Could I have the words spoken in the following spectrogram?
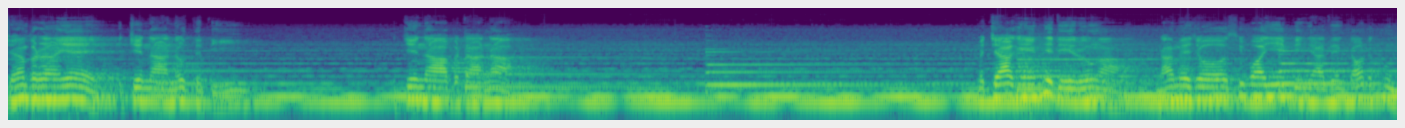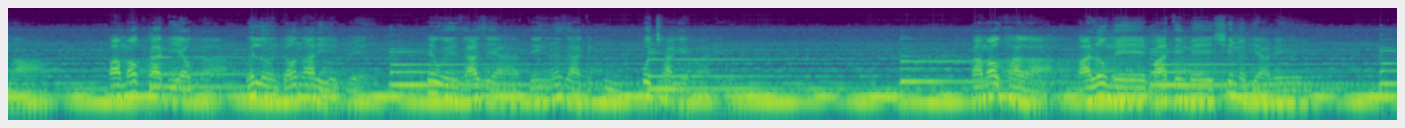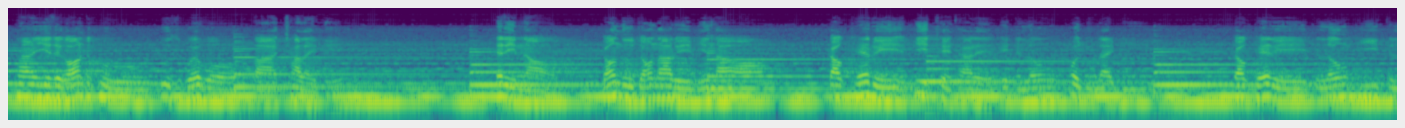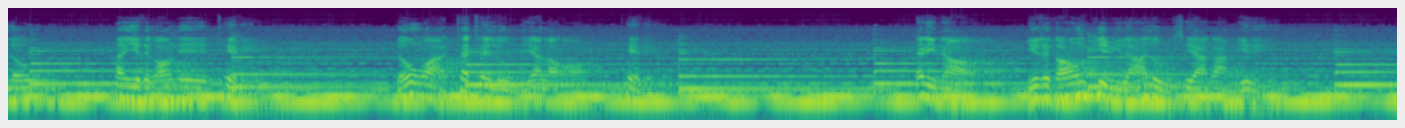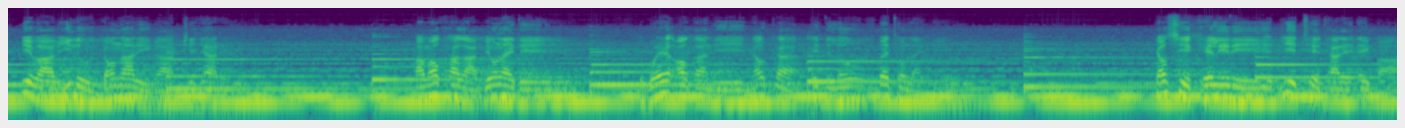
ဂျံပရံရဲ့အကျဉ်နာနုတ်တတိအကျဉ်နာပဒါနာမကြခင်နှစ်တွေတုန်းကနာမည်ကျော်စီးပွားရေးပညာသင်ကျောင်းတစ်ခုမှာပါမောက္ခတစ်ယောက်ကဝက်လွန်ကျောင်းသားတွေအတွက်စိတ်ဝင်စားစရာသင်ခန်းစာတစ်ခုပို့ချခဲ့ပါတယ်ပါမောက္ခကဘာလို့မဲဘာတင်မဲရှင်းမပြပဲ ဟန်ရေတကောင်းတစ်ခုကိုသူ့စပွဲပေါ်အသာချလိုက်တယ်အဲ့ဒီနောက်ကျောင်းသူကျောင်းသားတွေမြင်လာအောင်တောက်ခဲတွေအပြည့်ထည့်ထားတဲ့အိတ်တစ်လုံးထုတ်ယူလိုက်ပြီးကြောက်ခဲတွေတစ်လုံးပြီးတစ်လုံးဖန်ရည်တကောင်းနဲ့ထည့်တယ်။လုံးဝထက်ထည့်လို့မရတော့အောင်ထည့်တယ်။အဲ့ဒီနောက်ရေတကောင်းပြည့်ပြီလားလို့ဆရာကမေးတယ်။ ပြည့်ပါပြီလို့ကျောင်းသားတွေကဖြေကြတယ်။ဘာမောက္ခကပြောလိုက်တယ်။တပွဲအောက်ကနေနောက်ထပ်အိတ်တစ်လုံးဆွဲထုတ်လိုက်တယ်။ကြောက်စီခဲလေးတွေအပြည့်ထည့်ထားတဲ့အိတ်ပါ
